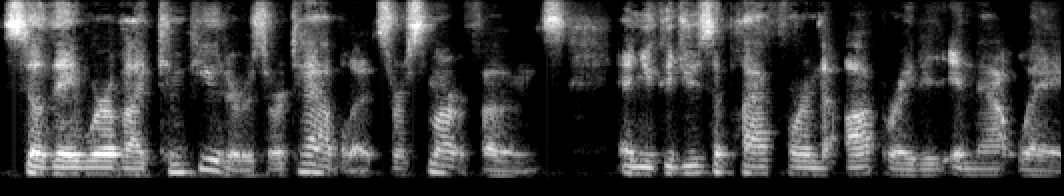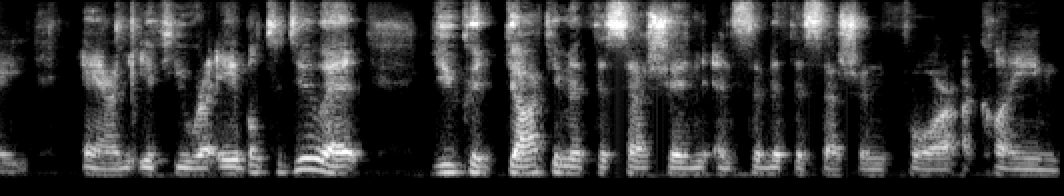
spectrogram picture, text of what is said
So they were like computers or tablets or smartphones, and you could use a platform that operated in that way. And if you were able to do it, you could document the session and submit the session for a claim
